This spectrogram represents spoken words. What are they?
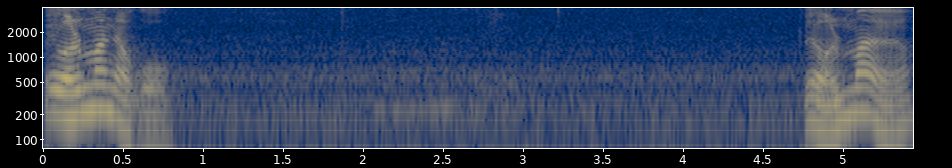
이거 얼마냐고? 이거 얼마예요?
